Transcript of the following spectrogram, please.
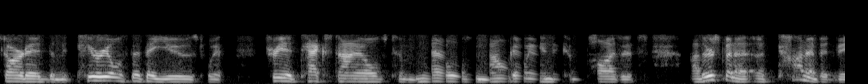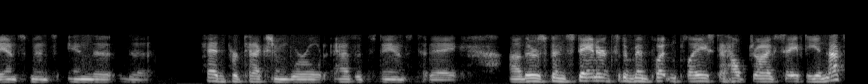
started, the materials that they used with treated textiles to metals, now going into composites, uh, there's been a, a, ton of advancements in the, the head protection world as it stands today. Uh, there's been standards that have been put in place to help drive safety, and that's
